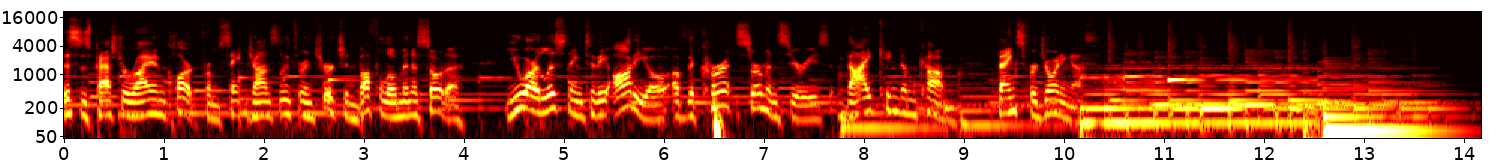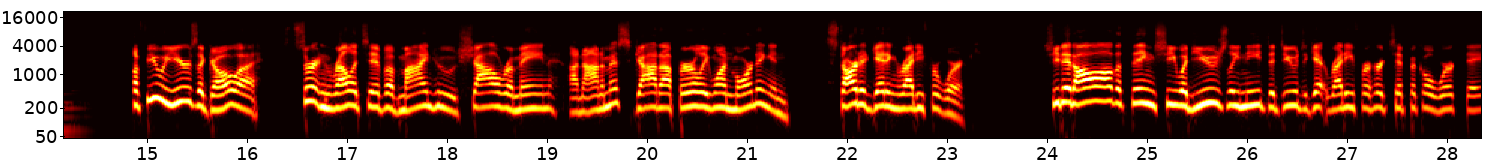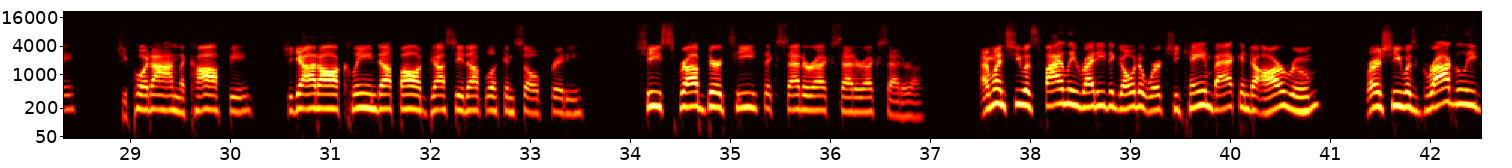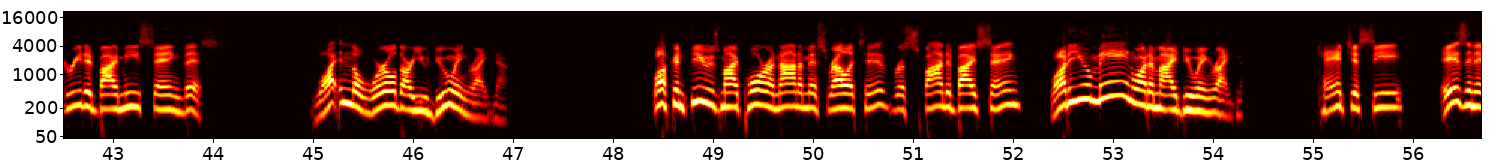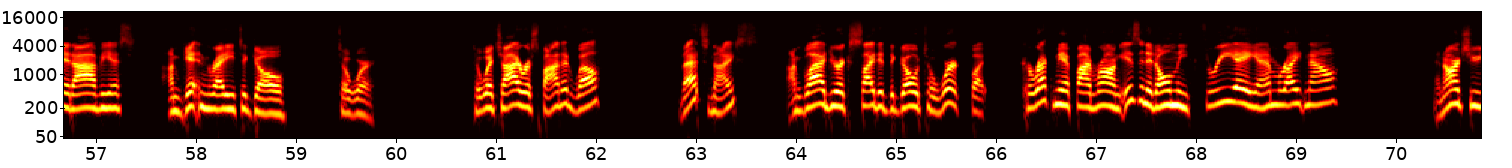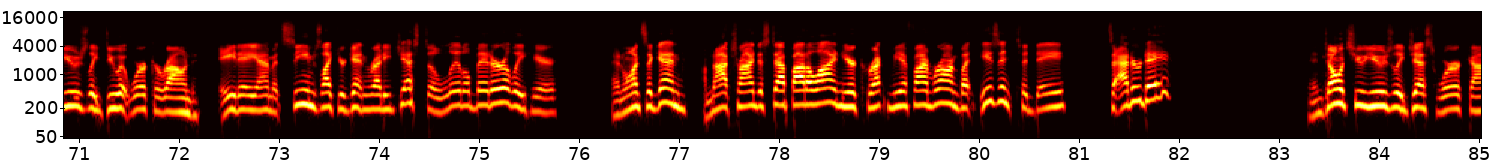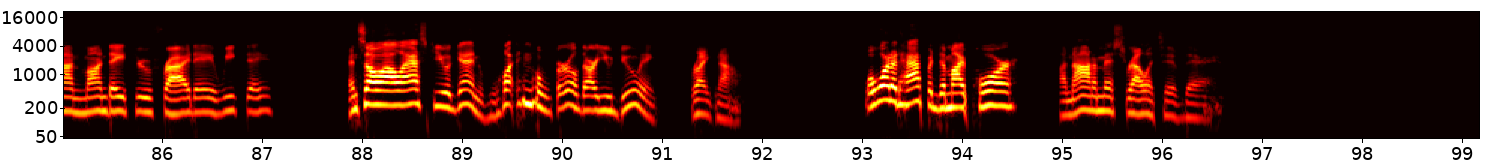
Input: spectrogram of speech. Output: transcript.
This is Pastor Ryan Clark from St. John's Lutheran Church in Buffalo, Minnesota. You are listening to the audio of the current sermon series, Thy Kingdom Come. Thanks for joining us. A few years ago, a certain relative of mine who shall remain anonymous got up early one morning and started getting ready for work. She did all the things she would usually need to do to get ready for her typical workday. She put on the coffee. She got all cleaned up, all gussied up, looking so pretty. She scrubbed her teeth, etc., etc., etc. And when she was finally ready to go to work, she came back into our room where she was groggily greeted by me saying this What in the world are you doing right now? Well, confused, my poor anonymous relative responded by saying, What do you mean, what am I doing right now? Can't you see? Isn't it obvious? I'm getting ready to go to work. To which I responded, Well, that's nice. I'm glad you're excited to go to work, but correct me if I'm wrong, isn't it only 3 a.m. right now? And aren't you usually due at work around 8 a.m.? It seems like you're getting ready just a little bit early here. And once again, I'm not trying to step out of line here, correct me if I'm wrong, but isn't today Saturday? And don't you usually just work on Monday through Friday, weekdays? And so I'll ask you again what in the world are you doing right now? Well, what had happened to my poor anonymous relative there?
